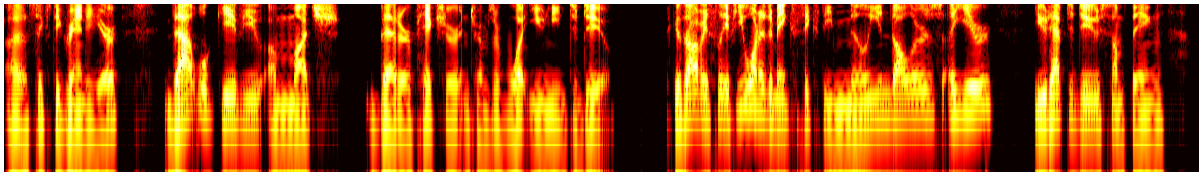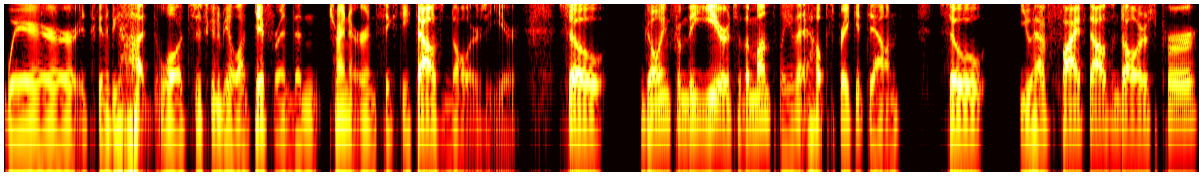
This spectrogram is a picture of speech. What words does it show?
uh, 60 grand a year, that will give you a much better picture in terms of what you need to do. Because obviously, if you wanted to make $60 million a year, you'd have to do something where it's going to be a lot, well, it's just going to be a lot different than trying to earn $60,000 a year. So going from the year to the monthly that helps break it down. So you have five thousand dollars per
